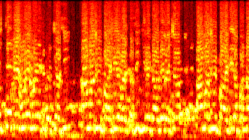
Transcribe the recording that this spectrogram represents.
ਇੱਥੇ ਮੈਂ ਹੁਣੇ ਹੁਣੇ ਇੱਕ ਦੇਖਿਆ ਸੀ। ਆਮ ਆਦਮੀ ਪਾਰਟੀ ਦਾ ਵਰਕਰ ਸੀ ਜਿਹਦੇ ਗੱਲ ਦੇ ਵਿੱਚ ਆਮ ਆਦਮੀ ਪਾਰਟੀ ਦਾ ਪੰਨਾ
